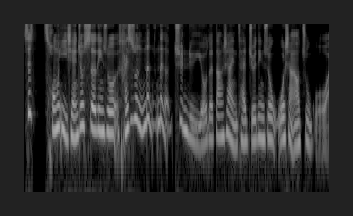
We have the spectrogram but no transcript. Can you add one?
是从以前就设定说，还是说那那个去旅游的当下，你才决定说我想要住国外？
